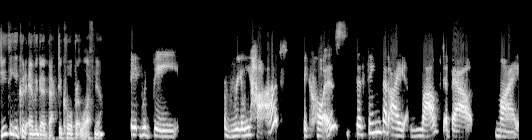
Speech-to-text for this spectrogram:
Do you think you could ever go back to corporate life now? It would be really hard because the thing that I loved about my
